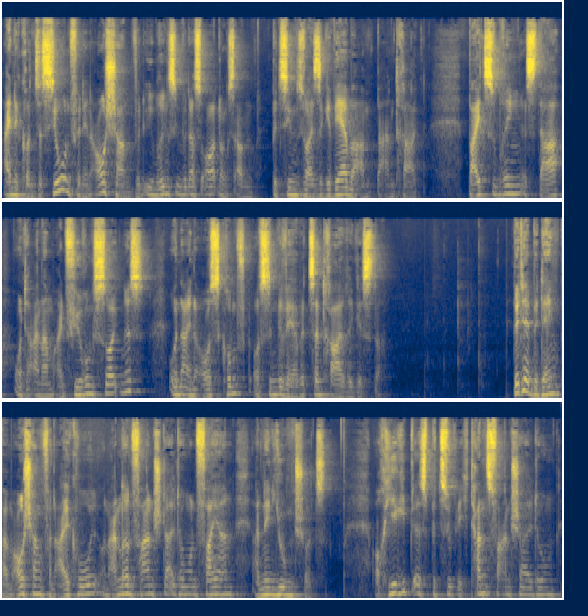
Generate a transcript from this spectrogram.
Eine Konzession für den Ausschank wird übrigens über das Ordnungsamt bzw. Gewerbeamt beantragt. Beizubringen ist da unter anderem ein Führungszeugnis und eine Auskunft aus dem Gewerbezentralregister. Bitte bedenkt beim Ausschank von Alkohol und anderen Veranstaltungen und Feiern an den Jugendschutz. Auch hier gibt es bezüglich Tanzveranstaltungen,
